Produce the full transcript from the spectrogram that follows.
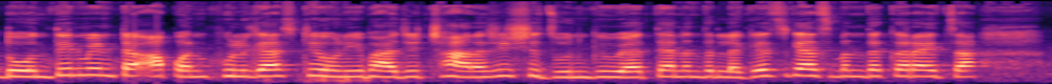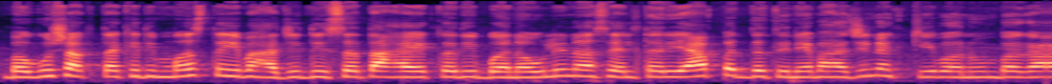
दोन तीन मिनटं आपण फुल गॅस ठेवून ही भाजी छान अशी शिजवून घेऊया. त्यानंतर लगेच गॅस बंद करायचा. बघू शकता किती मस्त ही भाजी दिसत आहे. कधी बनवली नसेल तर या पद्धतीने भाजी नक्की बनवून बघा.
